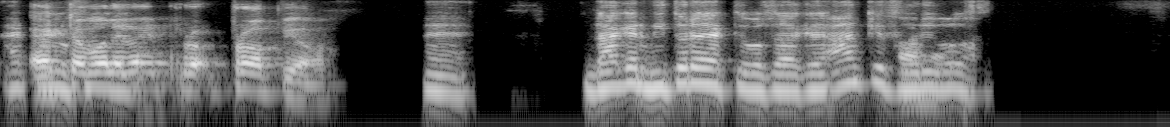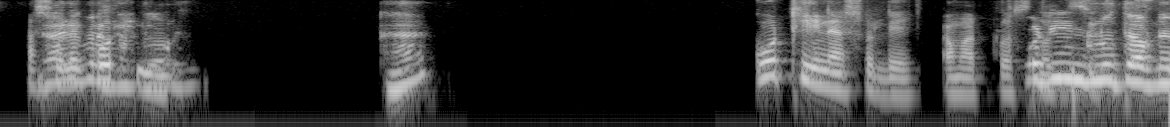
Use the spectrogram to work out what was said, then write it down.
একটা হলো একটা বলে fuori। ভাই pro- proprio হ্যাঁ দাগের ভিতরে রাখতে বলছে আগে আঙ্কে ফরি হ্যাঁ। বলছে আসলে জানি কঠিন পারছি তো। হ্যাঁ কঠিন আসলে আমার প্রশ্ন কঠিন ছিল। গুলোতে আপনি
